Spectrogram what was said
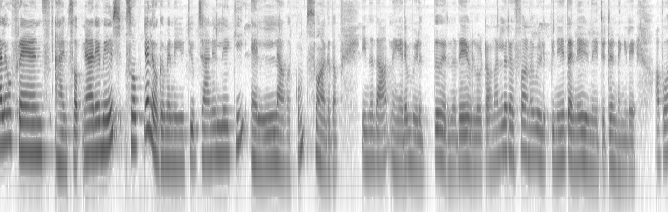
Hello friends I am Swapna Ramesh Swapna ലോകം എന്ന യൂട്യൂബ് ചാനലിലേക്ക് എല്ലാവർക്കും സ്വാഗതം. ഇന്ന് ദാ നേരം വെളുത്ത് വരുന്നതേ ഉള്ളൂ കേട്ടോ. നല്ല രസമാണ് വെളുപ്പിനെ തന്നെ എഴുന്നേറ്റിട്ടുണ്ടെങ്കിൽ അപ്പോൾ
